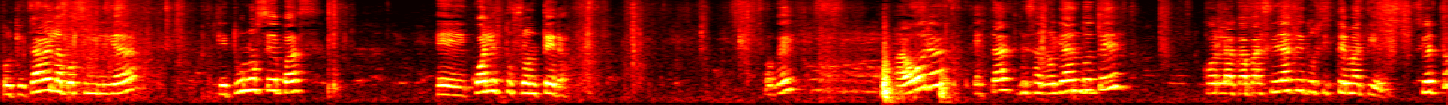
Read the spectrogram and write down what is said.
porque cabe la posibilidad que tú no sepas eh, cuál es tu frontera. ¿Ok? Ahora estás desarrollándote con la capacidad que tu sistema tiene, ¿cierto?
